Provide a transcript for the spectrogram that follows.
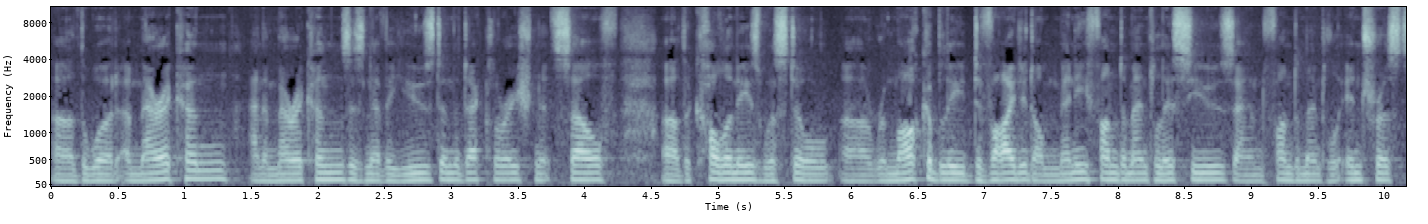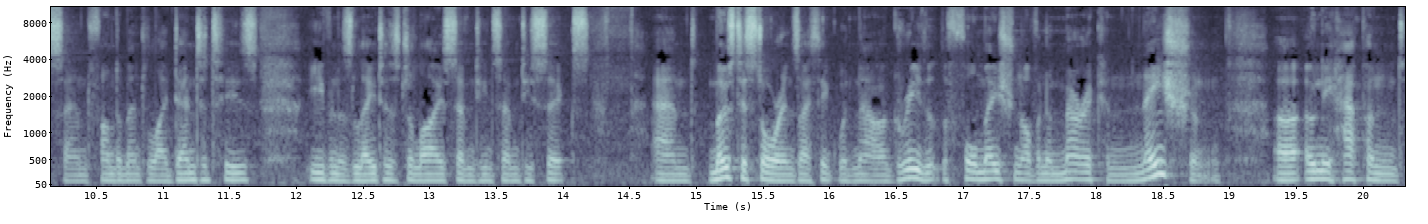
Uh, the word American and Americans is never used in the Declaration itself. Uh, the colonies were still uh, remarkably divided on many fundamental issues and fundamental interests and fundamental identities, even as late as July 1776. And most historians, I think, would now agree that the formation of an American nation uh, only happened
